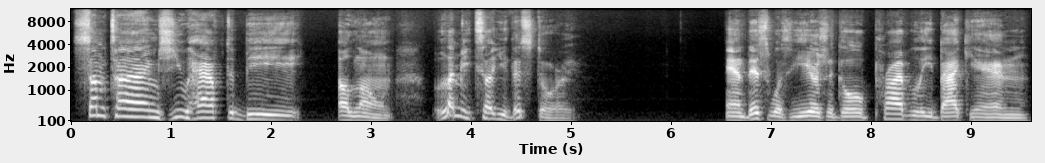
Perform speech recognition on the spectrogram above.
sometimes you have to be alone. Let me tell you this story. And this was years ago, probably back in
